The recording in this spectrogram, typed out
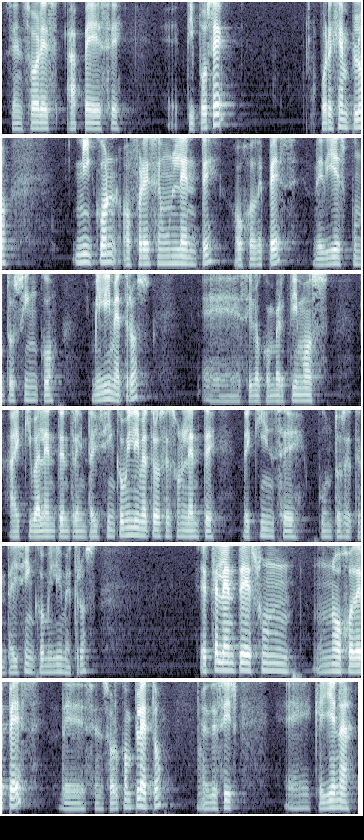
sensores APS tipo C. Por ejemplo, Nikon ofrece un lente ojo de pez de 10.5 milímetros. Eh, si lo convertimos a equivalente en 35 milímetros, es un lente de 15.75 milímetros. Este lente es un, ojo de pez de sensor completo, es decir, eh, que llena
